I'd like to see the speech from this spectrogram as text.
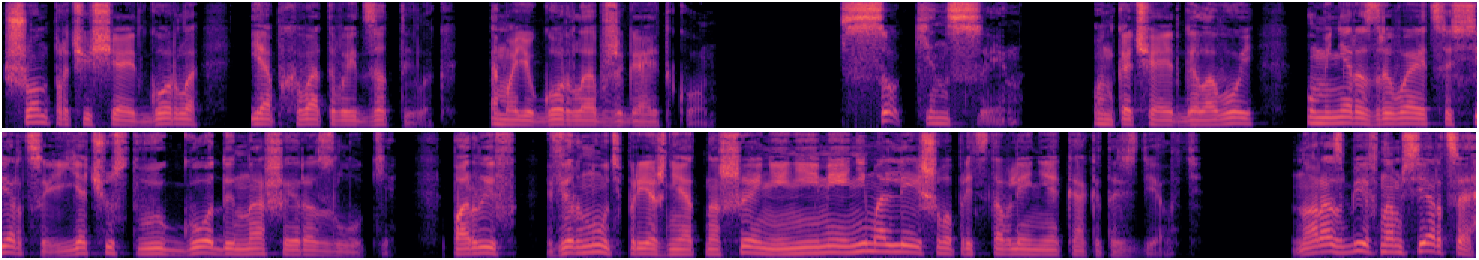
Шон прочищает горло и обхватывает затылок, а мое горло обжигает ком. Сокин сын. Он качает головой, у меня разрывается сердце, и я чувствую годы нашей разлуки порыв вернуть прежние отношения, не имея ни малейшего представления, как это сделать. Но разбив нам сердце,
